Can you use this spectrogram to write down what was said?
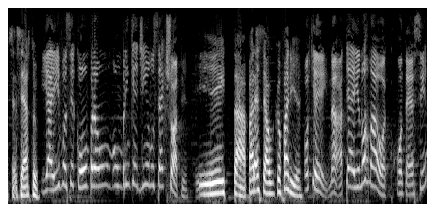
C certo. E aí você compra um, um, brinquedinho no sex shop. Eita, parece algo que eu faria. Ok, não, até aí normal. Acontece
